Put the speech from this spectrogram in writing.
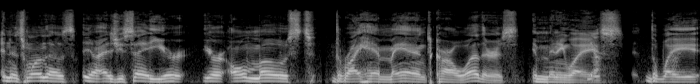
and it's one of those, you know, as you say, you're you're almost the right hand man to Carl Weathers in many ways. The way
